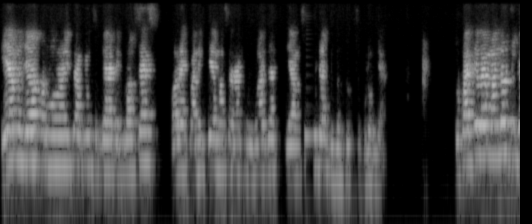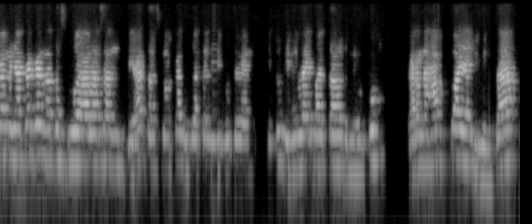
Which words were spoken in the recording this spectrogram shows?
Ia menjawab permohonan itu akan segera diproses oleh panitia masyarakat adat yang sudah dibentuk sebelumnya. Bupati Lamandau juga menyatakan atas dua alasan di atas maka gugatan di Putuan itu dinilai batal demi hukum karena apa yang diminta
